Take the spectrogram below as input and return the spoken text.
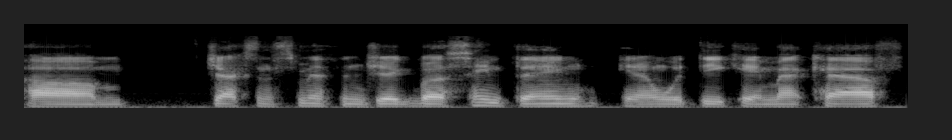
um, Jaxon Smith-Njigba. Same thing, you know, with DK Metcalf.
